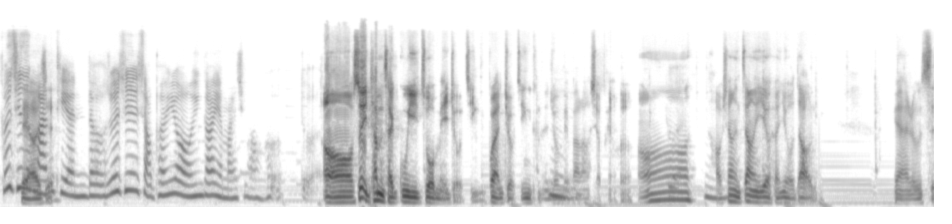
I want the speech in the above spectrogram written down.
可是其实蛮甜的，所以其实小朋友应该也蛮喜欢喝，对。哦，所以他们才故意做没酒精，不然酒精可能就没嗯办法让小朋友喝。哦，好像这样也很有道理。原来如此。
